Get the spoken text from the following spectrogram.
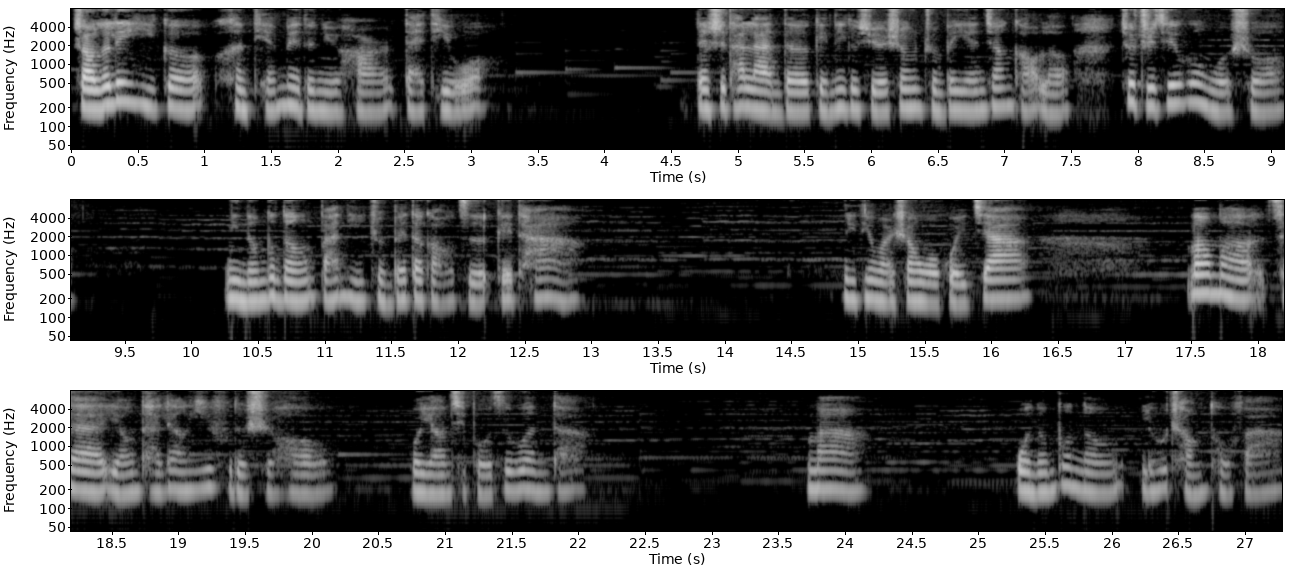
找了另一个很甜美的女孩代替我。但是他懒得给那个学生准备演讲稿了，就直接问我说：“你能不能把你准备的稿子给他？”啊？”那天晚上我回家，妈妈在阳台晾衣服的时候，我仰起脖子问她：“妈，我能不能留长头发？”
